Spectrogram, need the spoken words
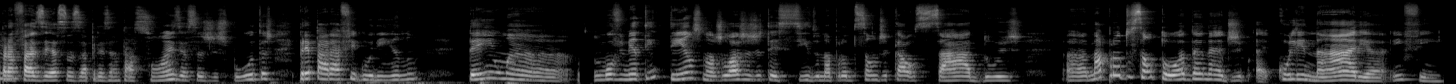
para né? fazer essas apresentações, essas disputas, preparar figurino. Tem uma, um movimento intenso nas lojas de tecido, na produção de calçados, uh, na produção toda, né, de é, culinária, enfim.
